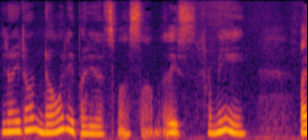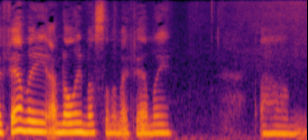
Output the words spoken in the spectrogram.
You know, you don't know anybody that's Muslim. At least for me, my family, I'm the only Muslim in my family. Um,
